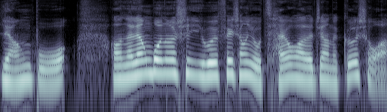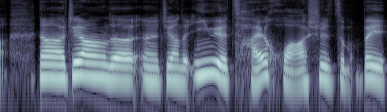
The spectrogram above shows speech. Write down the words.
梁博，哦，那梁博呢是一位非常有才华的这样的歌手啊。那这样的，呃，这样的音乐才华是怎么被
